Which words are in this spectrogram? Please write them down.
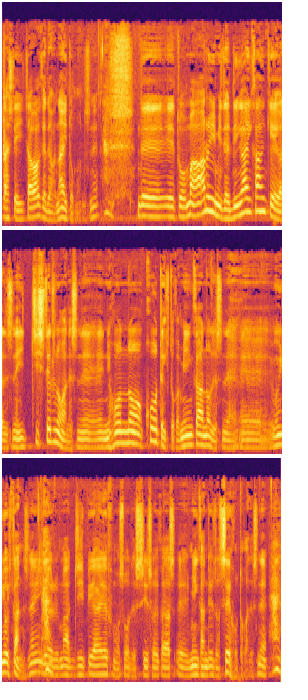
出していたわけではないと思うんですね。はい、で、えーとまあ、ある意味で利害関係がですね一致しているのがですね日本の公的とか民間のですね、えー、運用機関ですね。い。わゆる、まあ、GPIF もそうですしそれから、えー、民間でいうと政府とかですね、はい、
